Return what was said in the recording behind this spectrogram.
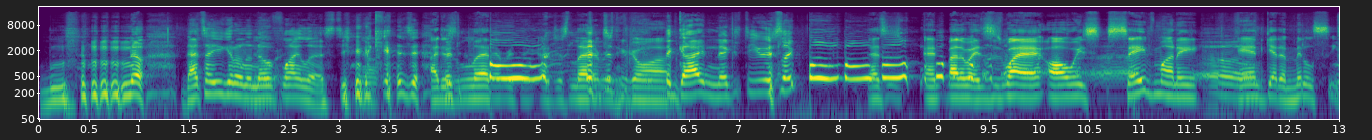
no, that's how you get on a no-fly list. You can't I just let boom. everything- I just let Just everything go on. The guy next to you is like boom, boom, This boom. is, and by the way, this is why I always save money and get a middle seat.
